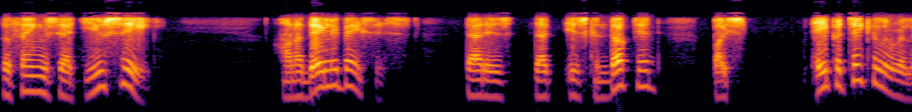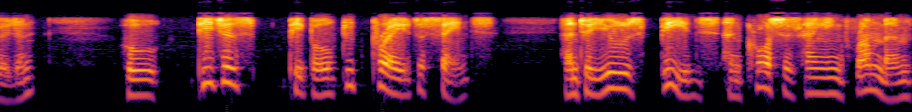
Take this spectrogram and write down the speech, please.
the things that you see on a daily basis that is that is conducted by a particular religion who teaches people to pray to saints and to use beads and crosses hanging from them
